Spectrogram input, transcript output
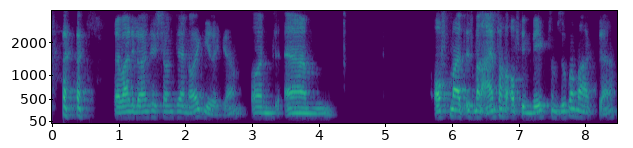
da waren die Leute schon sehr neugierig, ja. Und ähm, oftmals ist man einfach auf dem Weg zum Supermarkt, ja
